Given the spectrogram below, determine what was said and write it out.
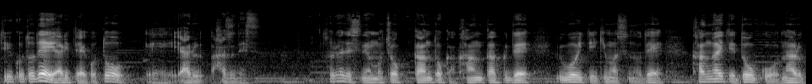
ということでやりたいことを、えー、やるはずです。それはですねもう直感とか感覚で動いていきますので考えてどうこうなる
